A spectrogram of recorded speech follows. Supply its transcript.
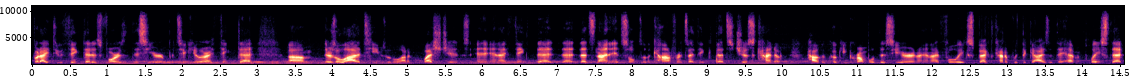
but I do think that as far as this year in particular, I think that um, there's a lot of teams with a lot of questions, and, and, I think that, that that's not an insult to the conference. I think that's just kind of how the cookie crumbled this year, and, and I fully expect, kind of with the guys that they have in place, that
